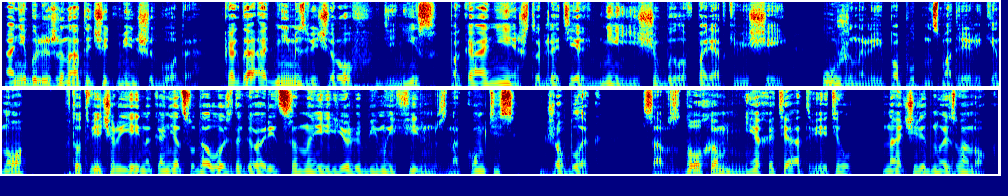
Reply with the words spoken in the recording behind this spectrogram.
Они были женаты чуть меньше года. Когда одним из вечеров Денис, пока они, что для тех дней еще было в порядке вещей, ужинали и попутно смотрели кино, в тот вечер ей, наконец, удалось договориться на ее любимый фильм «Знакомьтесь, Джо Блэк», со вздохом нехотя ответил на очередной звонок.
